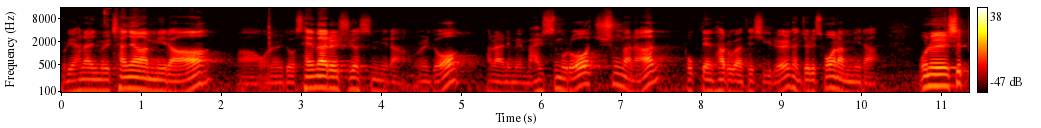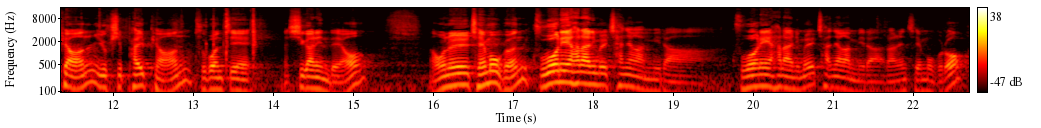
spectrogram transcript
우리 하나님을 찬양합니다. 아, 오늘도 새 날을 주셨습니다. 오늘도 하나님의 말씀으로 충만한 복된 하루가 되시기를 간절히 소원합니다. 오늘 시편 68편 두 번째 시간인데요. 오늘 제목은 구원의 하나님을 찬양합니다. 구원의 하나님을 찬양합니다라는 제목으로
